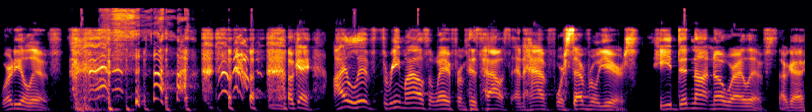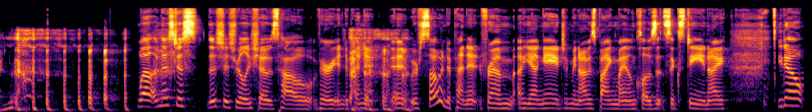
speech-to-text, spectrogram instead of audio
Where do you live? okay, I live three miles away from his house and have for several years. He did not know where I lived. Okay. Well, and this just this just really shows how very independent and we're so independent from a young age. I mean, I was buying my own clothes at 16. I you know,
